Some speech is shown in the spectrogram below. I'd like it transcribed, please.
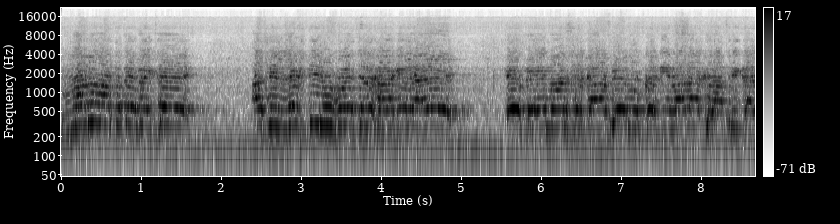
ਮਨਵਤ ਤੇ ਬੈਠੇ। ਅਸੀਂ ਲਿਖਤੀ ਰੂਪ ਵਿੱਚ ਇਹ ਸਰਕਾਰ ਫਿਰ ਮੁੱਕਰ ਗਈ ਵਾਰਾ ਖਿਲਾਫੀ ਕਰ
